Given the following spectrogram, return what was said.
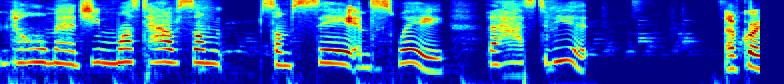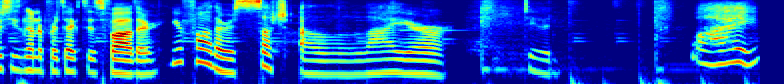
No, man, she must have some some say and sway. That has to be it. Of course, he's gonna protect his father. Your father is such a liar, dude. Why?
